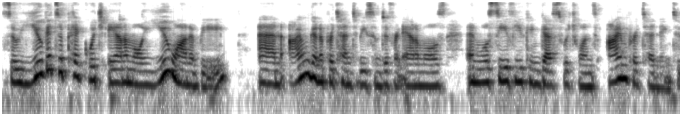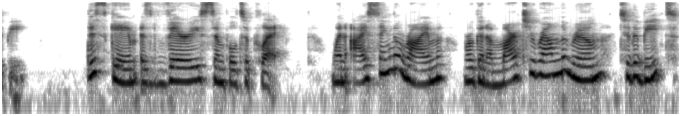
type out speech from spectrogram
So you get to pick which animal you want to be, and I'm going to pretend to be some different animals, and we'll see if you can guess which ones I'm pretending to be. This game is very simple to play. When I sing the rhyme, we're going to march around the room to the beat.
